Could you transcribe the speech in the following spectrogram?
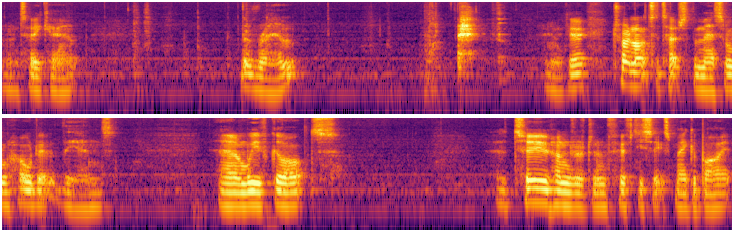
I'm going to take out the ram. There we go. Try not to touch the metal, hold it at the ends. And we've got a 256 megabyte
